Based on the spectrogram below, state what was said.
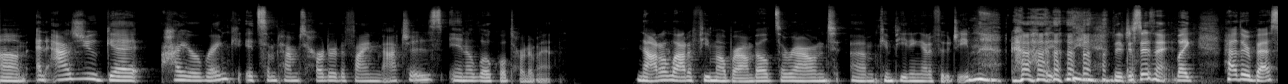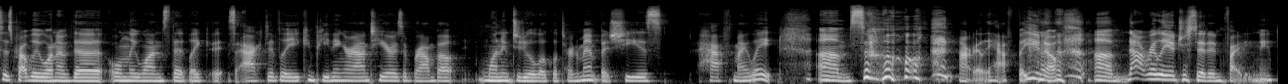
Um, and as you get higher rank, it's sometimes harder to find matches in a local tournament. Not a lot of female brown belts around um, competing at a Fuji. there just isn't. Like Heather Best is probably one of the only ones that like is actively competing around here as a brown belt, wanting to do a local tournament, but she's half my weight. Um, so not really half, but you know, um, not really interested in fighting me.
